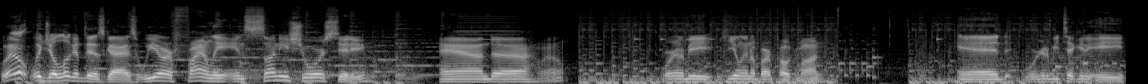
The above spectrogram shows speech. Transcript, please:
well, would you look at this, guys? We are finally in Sunyshore City, and uh, well, we're gonna be healing up our Pokemon, and we're gonna be taking a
